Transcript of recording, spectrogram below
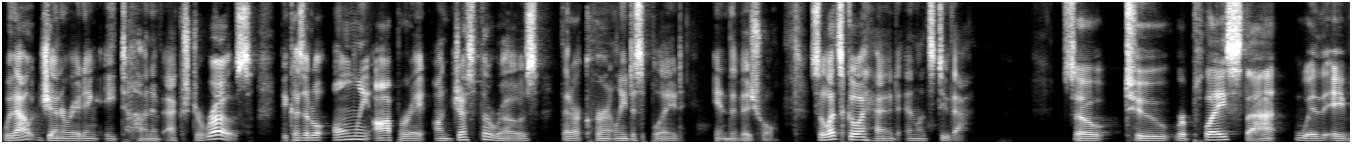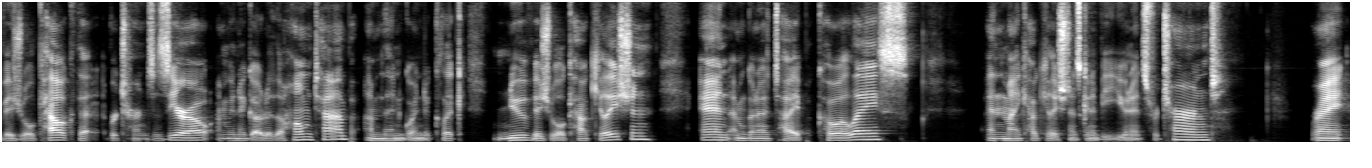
without generating a ton of extra rows because it'll only operate on just the rows that are currently displayed in the visual. So let's go ahead and let's do that. So to replace that with a visual calc that returns a zero, I'm going to go to the home tab. I'm then going to click new visual calculation and I'm going to type coalesce, and my calculation is going to be units returned, right?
